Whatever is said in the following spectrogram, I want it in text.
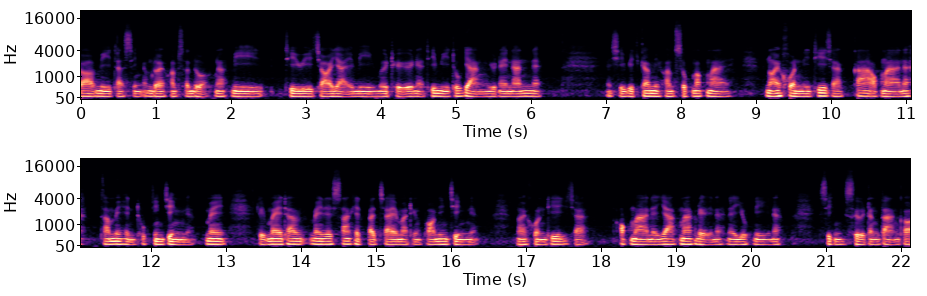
ก็มีแต่สิ่งอำนวยความสะดวกนะมีทีวีจอใหญ่มีมือถือเนี่ยที่มีทุกอย่างอยู่ในนั้นเนี่ย ชีวิตก็มีความสุขมากมาย น้อยคนนี้ที่จะกล้าออกมานะถ้าไม่เห็นทุกข์จริงๆเนี่ยไม่หรือไม่ถ้าไม่ได้สร้างเหตุปัจจัยมาถึงพร้อมจริงๆเนี่ยน้อยคนที่จะออกมาเนี่ยยากมากเลยนะในยุคนี้นะสิ่งสื่อต่างๆ ก็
